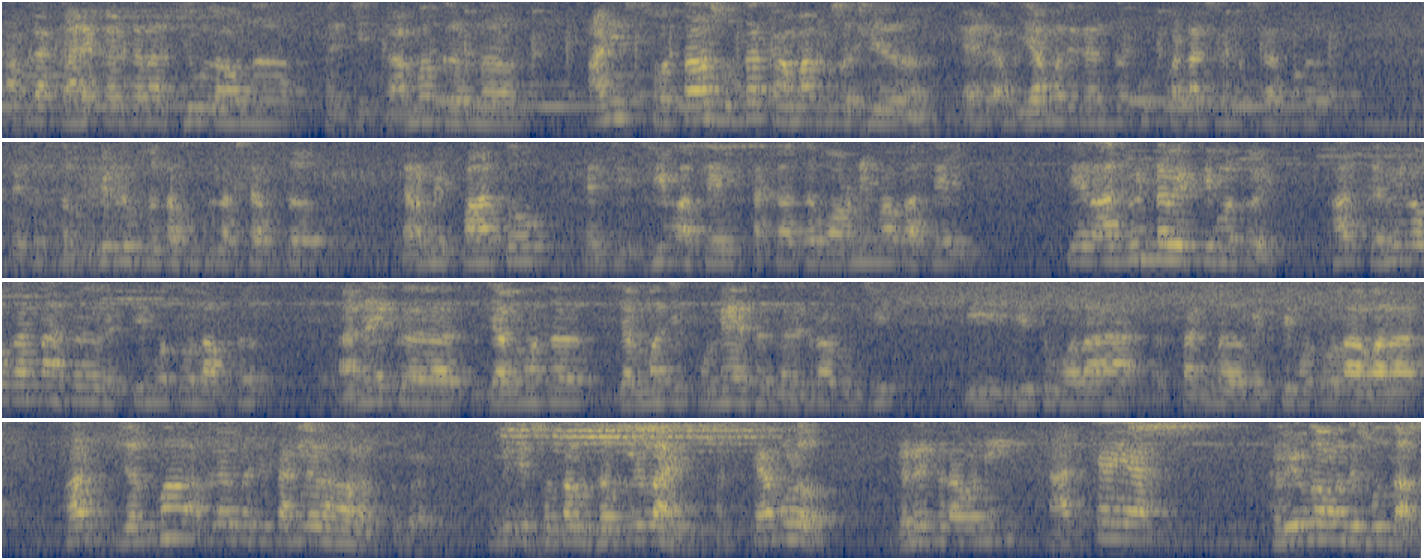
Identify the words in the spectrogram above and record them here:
आपल्या कार्यकर्त्यांना जीव लावणं त्यांची कामं करणं आणि स्वतः सुद्धा कामाकडे लक्ष देणं यामध्ये त्यांचं खूप कटाक्ष लक्ष असतं. त्याच्या तब्येतीकडे सुद्धा खूप लक्ष असतं. कारण मी पाहतो त्यांची जिम असेल सकाळचं मॉर्निंग वॉक असेल ते राजविंड व्यक्तिमत्व आहे. फार कमी लोकांना असं व्यक्तिमत्व लाभतं. अनेक जन्माचं जन्माची पुण्य आहे गणेशराव तुमची की जी तुम्हाला चांगलं व्यक्तिमत्व लाभाला. फार जन्म आपल्याला तसे चांगले राहावं लागतं. तुम्ही ते स्वतःला जपलेलं आहे आणि त्यामुळं गणेशरावांनी आजच्या या कलियुगामध्ये सुद्धा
